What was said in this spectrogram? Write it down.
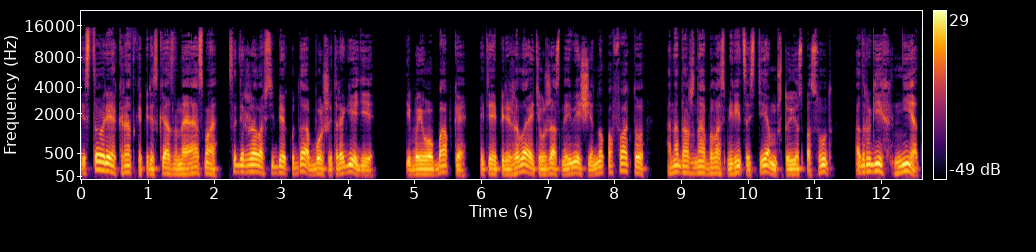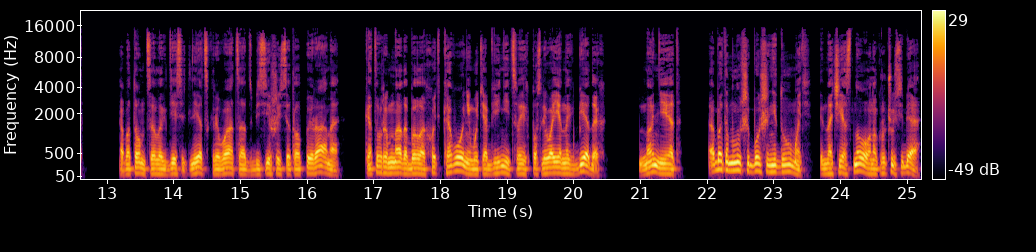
История, кратко пересказанная Асма, содержала в себе куда больше трагедии, ибо его бабка, хотя и пережила эти ужасные вещи, но по факту она должна была смириться с тем, что ее спасут, а других нет. А потом целых десять лет скрываться от взбесившейся толпы рана, которым надо было хоть кого-нибудь обвинить в своих послевоенных бедах. Но нет, об этом лучше больше не думать, иначе я снова накручу себя.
